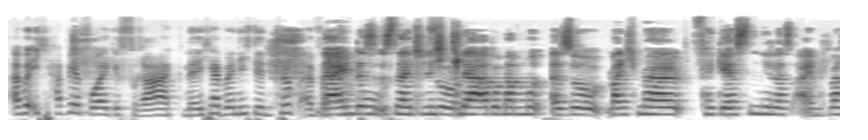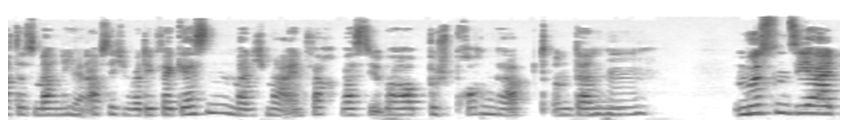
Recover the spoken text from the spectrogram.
Aber ich habe ja vorher gefragt, ne? Ich habe ja nicht den Trip einfach. Nein, das ist natürlich so. klar, aber man muss, also manchmal vergessen die das einfach, das machen nicht ja. in Absicht, aber die vergessen manchmal einfach, was ihr überhaupt besprochen habt. Und dann mhm. müssen sie halt,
